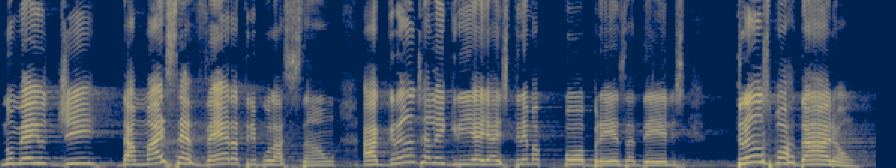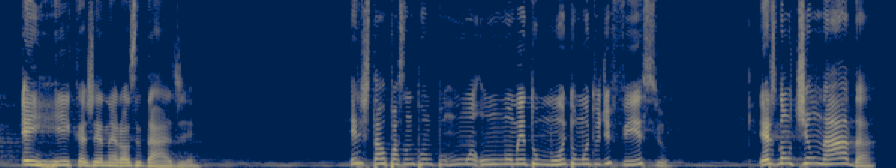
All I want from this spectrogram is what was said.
No meio de, da mais severa tribulação, a grande alegria e a extrema pobreza deles transbordaram em rica generosidade. Eles estavam passando por um, um, um momento muito, muito difícil. Eles não tinham nada.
